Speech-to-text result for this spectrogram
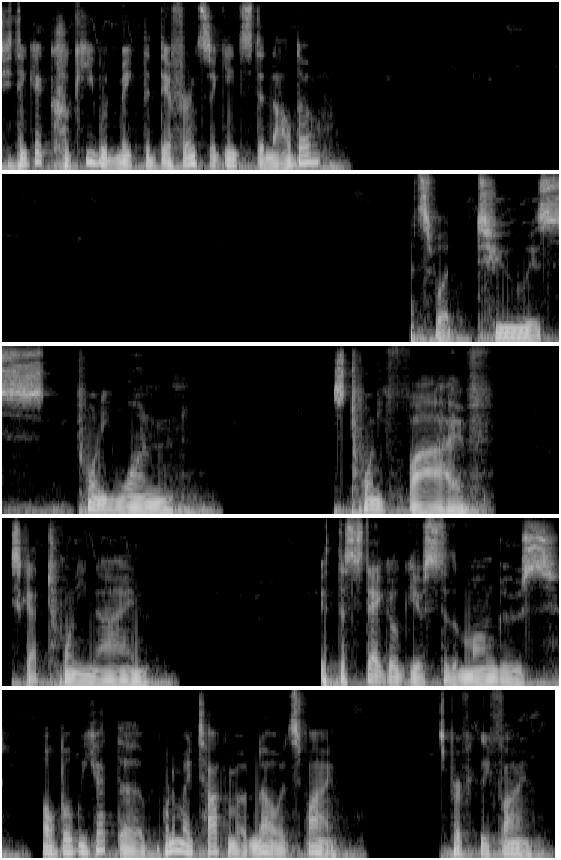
Do you think a cookie would make the difference against Donaldo? That's what two is 21. It's 25. He's got 29. If the stego gives to the mongoose. Oh, but we got the... What am I talking about? No, it's fine. It's perfectly fine.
